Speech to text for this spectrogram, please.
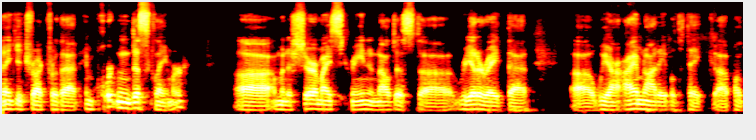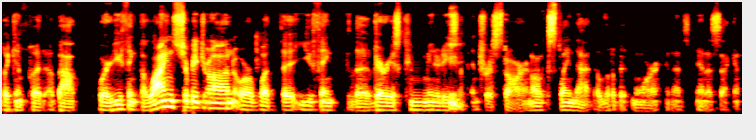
Thank you, Truc, for that important disclaimer. Uh, I'm going to share my screen and I'll just uh, reiterate that uh, we are, I am not able to take uh, public input about where you think the lines should be drawn or what the, you think the various communities of interest are. And I'll explain that a little bit more in a, in a second.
